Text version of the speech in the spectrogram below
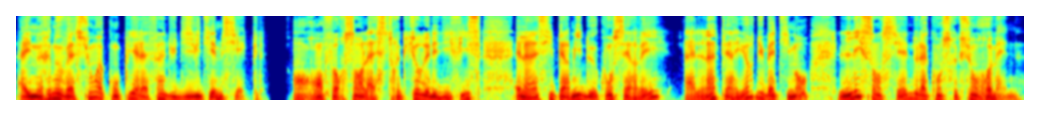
à une rénovation accomplie à la fin du XVIIIe siècle. En renforçant la structure de l'édifice, elle a ainsi permis de conserver, à l'intérieur du bâtiment, l'essentiel de la construction romaine.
